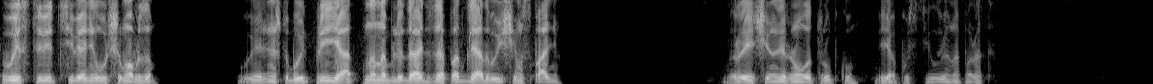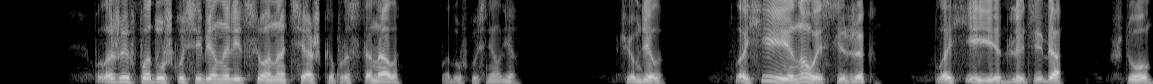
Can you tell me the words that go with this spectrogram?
выставит тебя не лучшим образом. Уверен, что будет приятно наблюдать за подглядывающим в спальню. Рэйчел вернула трубку, и опустил ее на аппарат. Положив подушку себе на лицо, она тяжко простонала. Подушку снял я. — В чем дело? — Плохие новости, Джек. Плохие для тебя. — Что?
